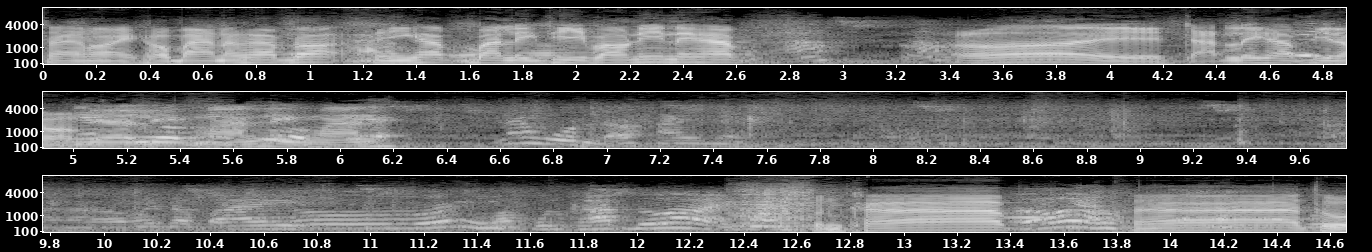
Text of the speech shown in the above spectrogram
สร้างหน่อยเขาบ้านนะครับเนาะนี่ครับบ้านเลขที่เบานี่นะครับโอ้ยจัดเลยครับพี่น้องแกเหล็กหมานเหล็กหมานนั่งวนเหรอให้เนี่ยเอาไปต่อไปขอบคุณครับด้วยขอบคุณครับสาธุ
